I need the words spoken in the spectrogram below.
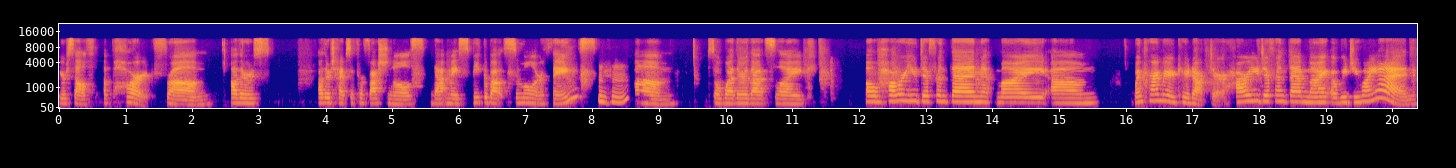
yourself apart from others other types of professionals that may speak about similar things hmm um so whether that's like oh how are you different than my um my primary care doctor how are you different than my obgyn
